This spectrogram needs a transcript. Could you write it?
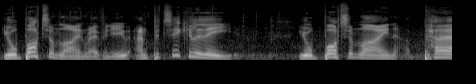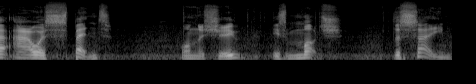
your bottom line revenue, and particularly your bottom line per hour spent on the shoot, is much the same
